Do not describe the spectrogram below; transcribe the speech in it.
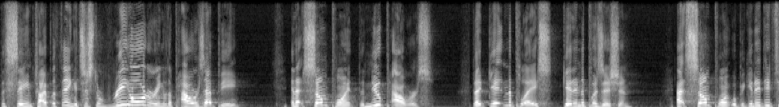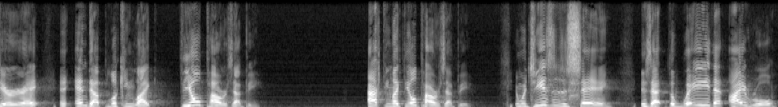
the same type of thing. It's just a reordering of the powers that be, and at some point, the new powers that get into place, get into position, at some point will begin to deteriorate and end up looking like the old powers that be, acting like the old powers that be. And what Jesus is saying is that the way that I rule,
